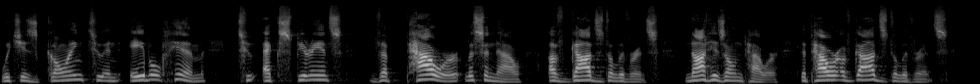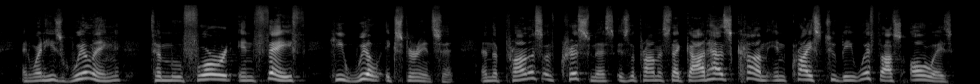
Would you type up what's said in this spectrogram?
which is going to enable him to experience the power, listen now, of God's deliverance, not his own power, the power of God's deliverance. And when he's willing to move forward in faith, he will experience it. And the promise of Christmas is the promise that God has come in Christ to be with us always.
